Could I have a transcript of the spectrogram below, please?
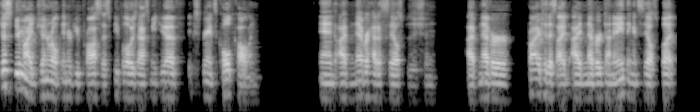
just through my general interview process, people always ask me, "Do you have experience cold calling?" And I've never had a sales position. I've never prior to this, I'd, I'd never done anything in sales. But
